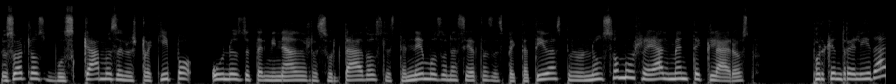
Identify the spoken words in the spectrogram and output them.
Nosotros buscamos en nuestro equipo unos determinados resultados, les tenemos unas ciertas expectativas, pero no somos realmente claros porque en realidad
